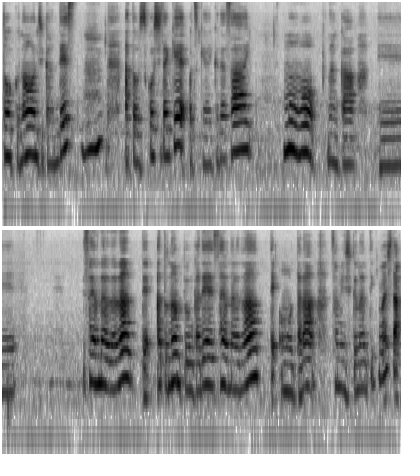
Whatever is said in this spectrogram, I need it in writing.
トークの時間です。あと少しだけお付き合いください。もうなんか、えー、さよならだなってあと何分かでさよならだなって思ったら寂しくなってきました。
